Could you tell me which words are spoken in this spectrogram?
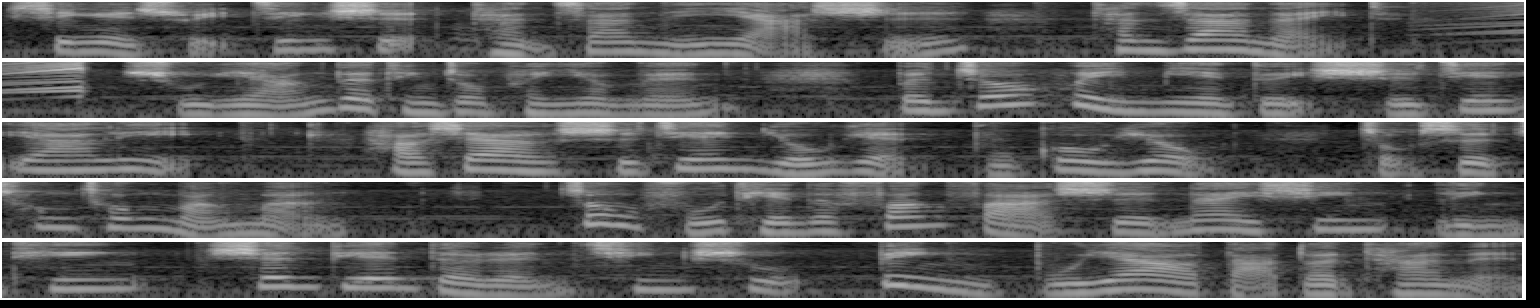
幸运水晶是坦桑尼亚石 （Tanzanite）。属羊的听众朋友们，本周会面对时间压力，好像时间永远不够用，总是匆匆忙忙。种福田的方法是耐心聆听身边的人倾诉，并不要打断他们，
